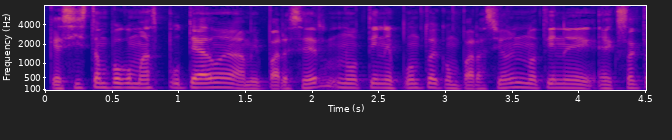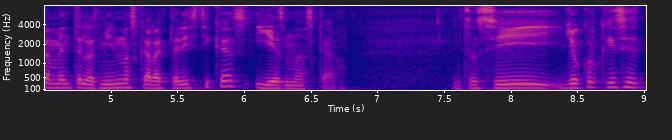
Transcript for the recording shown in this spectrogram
que sí está un poco más puteado a mi parecer, no tiene punto de comparación, no tiene exactamente las mismas características y es más caro. Entonces sí, yo creo que ese,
